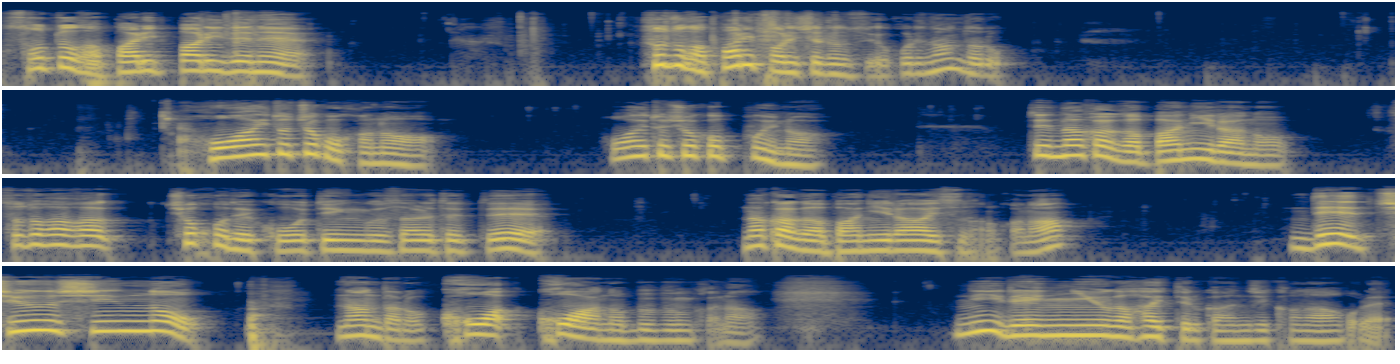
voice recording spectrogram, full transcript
外がパリパリでね、外がパリパリしてるんですよ。これなんだろう。ホワイトチョコかな？ホワイトチョコっぽいな。で、中がバニラの、外側がチョコでコーティングされてて、中がバニラアイスなのかな？で、中心の、なんだろう、コア、コアの部分かな？に練乳が入ってる感じかな、これ。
